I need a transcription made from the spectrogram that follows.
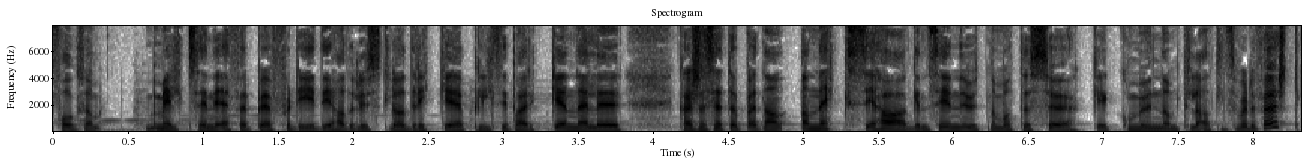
folk som meldte seg inn i Frp fordi de hadde lyst til å drikke pils i parken, eller kanskje sette opp et anneks i hagen sin uten å måtte søke kommunen om tillatelse for det først,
